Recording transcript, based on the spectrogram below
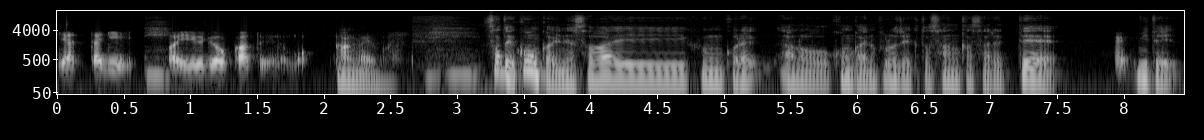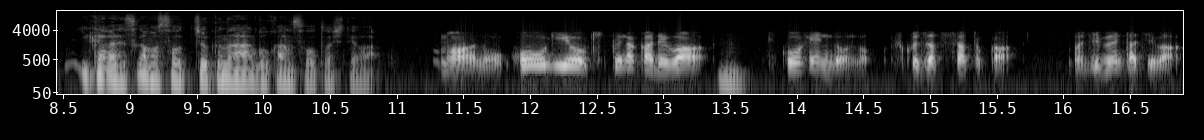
であったり、まあ、有料化というのも考えました。さて今回ね沢井君これあの今回のプロジェクト参加されてはい。見ていかがですか、まあ、率直なご感想としては。まあ、あの講義を聞く中ではうん。気候変動の複雑さとか、まあ、自分たちは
